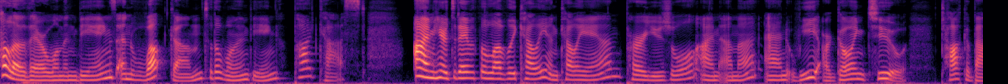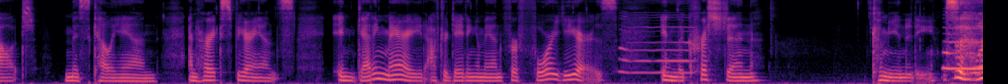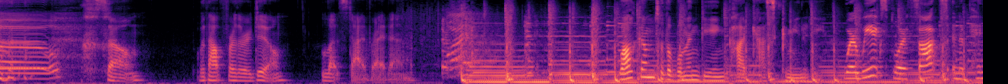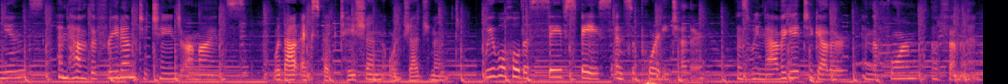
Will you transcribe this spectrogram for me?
Hello there, woman beings, and welcome to the Woman Being Podcast. I'm here today with the lovely Kelly and Kellyanne. Per usual, I'm Emma, and we are going to talk about Miss Kellyanne and her experience in getting married after dating a man for four years in the Christian community. Whoa. so, without further ado, let's dive right in. Welcome to the Woman Being Podcast community. Where we explore thoughts and opinions. and have the freedom to change our minds. Without expectation or judgment, We will hold a safe space and support each other. as we navigate together in the form of feminine.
